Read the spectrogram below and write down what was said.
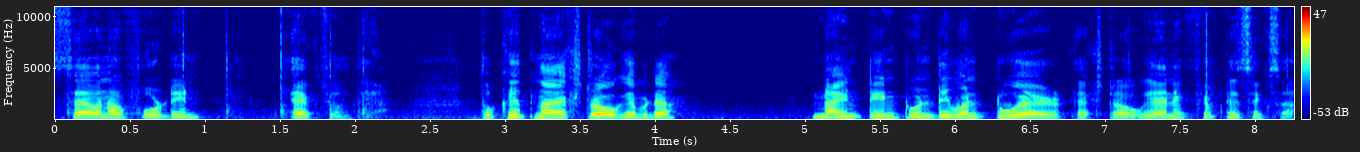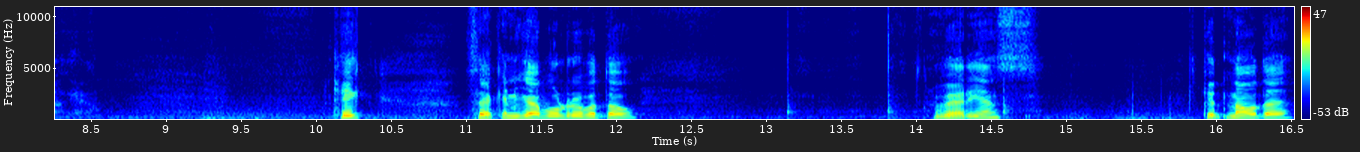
सेवन और फोर्टीन एक्चुअल थे। तो कितना एक्स्ट्रा हो गया बेटा? Nineteen twenty one two extra हो गया, यानी फिफ्टी सिक्स आ गया। ठीक? सेकंड क्या बोल रहे हो बताओ? वेरिएंस कितना होता है?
